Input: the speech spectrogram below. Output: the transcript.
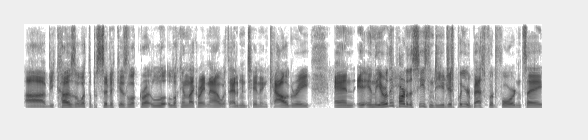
uh, because of what the Pacific is look looking like right now with Edmonton and Calgary. And in the early part of the season, do you just put your best foot forward and say,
